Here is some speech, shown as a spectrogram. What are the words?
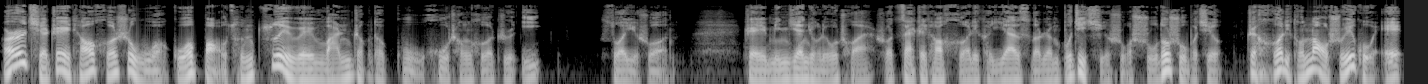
而且这条河是我国保存最为完整的古护城河之一。所以说，这民间就流传说，在这条河里可淹死的人不计其数，数都数不清。这河里头闹水鬼，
